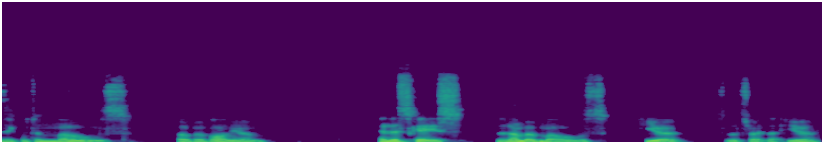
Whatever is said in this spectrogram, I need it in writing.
is equal to moles over volume. In this case, the number of moles here, so let's write that here,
